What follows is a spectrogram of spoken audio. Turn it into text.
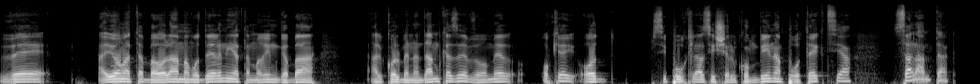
והיום אתה בעולם המודרני, אתה מרים גבה על כל בן אדם כזה ואומר, אוקיי, עוד סיפור קלאסי של קומבינה, פרוטקציה, סלמתק.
